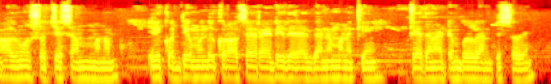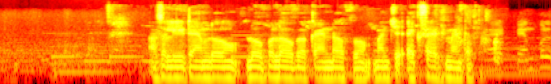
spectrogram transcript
ఆల్మోస్ట్ వచ్చేసాం మనం. ఇది కొద్దిగా ముందు క్రాస్ అయ్యి రైట్ తిరగగానే మనకి కేదనా టెంపుల్ కనిపిస్తుంది. అసలు ఈ టైంలో లోపల ఒక కైండ్ ఆఫ్ మంచి excitement temple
